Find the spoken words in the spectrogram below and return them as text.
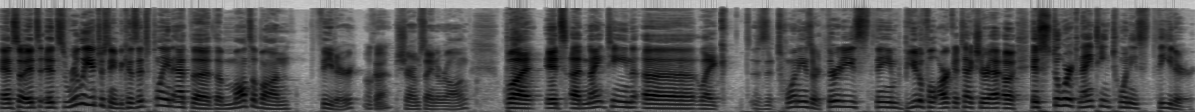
And so it's it's really interesting because it's playing at the the Montalban Theater. Okay. I'm sure I'm saying it wrong, but it's a 19 uh like is it 20s or 30s themed beautiful architecture uh, uh, historic 1920s theater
